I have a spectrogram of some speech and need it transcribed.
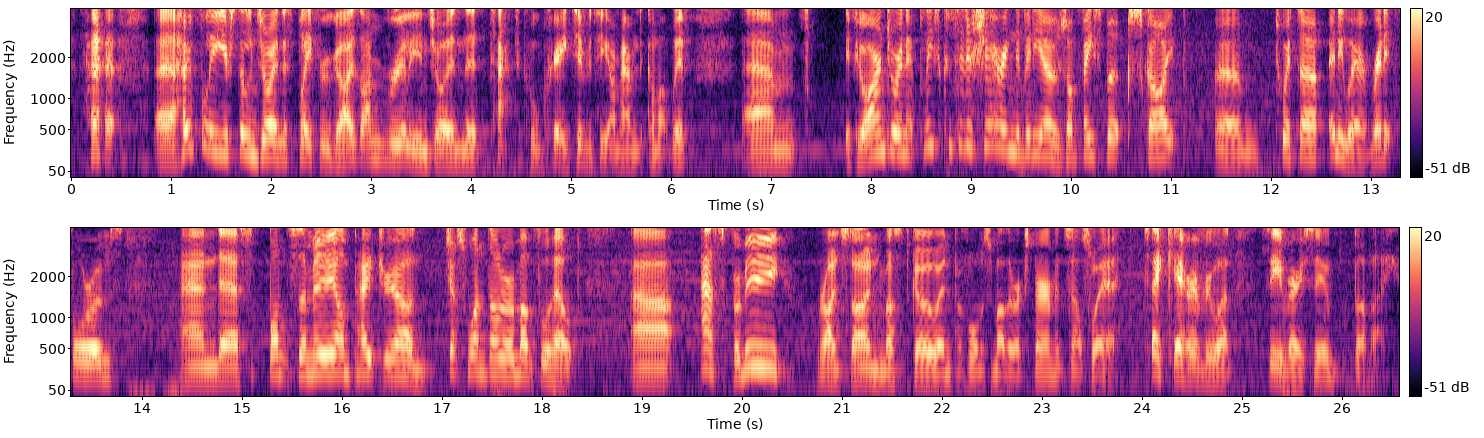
uh, hopefully you're still enjoying this playthrough, guys. I'm really enjoying the tactical creativity I'm having to come up with. Um, if you are enjoying it, please consider sharing the videos on Facebook, Skype, um, Twitter, anywhere, Reddit forums, and uh, sponsor me on Patreon. Just $1 a month will help. Uh, as for me, Reinstein must go and perform some other experiments elsewhere. Take care, everyone. See you very soon. Bye-bye.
